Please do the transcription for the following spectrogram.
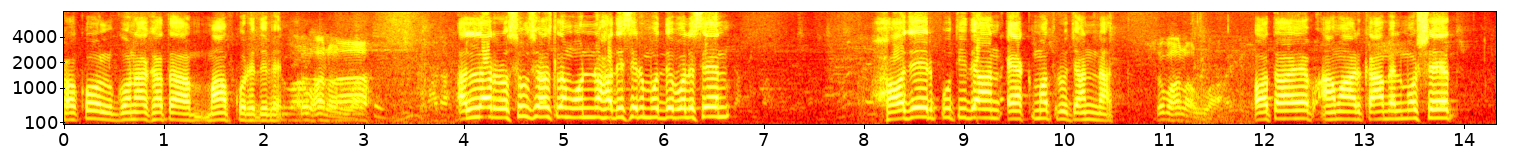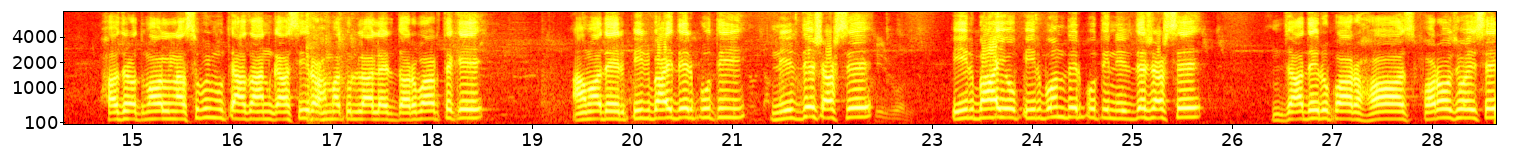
সকল গোনাখাতা মাফ করে দেবেন। আল্লাহর রসুল সাল্লাম অন্য হাদিসের মধ্যে বলেছেন হজের প্রতিদান একমাত্র জান্নাত। অতএব আমার কামেল মোর্শেদ হজরত মাওলানা সুবিমুতি আজান গাছি রহমাতুল্লাহ আলের দরবার থেকে আমাদের পীর ভাইদের প্রতি নির্দেশ আসছে, পীর ভাই ও পীর বোনদের প্রতি নির্দেশ আসছে, যাদের উপর হজ ফরজ হয়েছে,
